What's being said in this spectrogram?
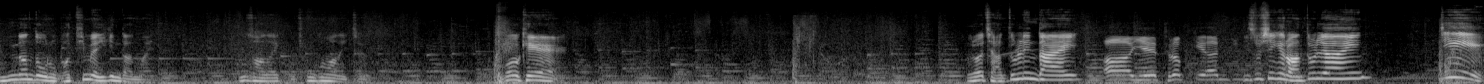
육난동으로 버티면 이긴다는 마인드. 분수 하나 있고 총검 하나 있잖아. 오케이. 그렇지 안 뚫린다잉. 아예 더럽게 안중 이쑤시개로 안 뚫려잉. 찌.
